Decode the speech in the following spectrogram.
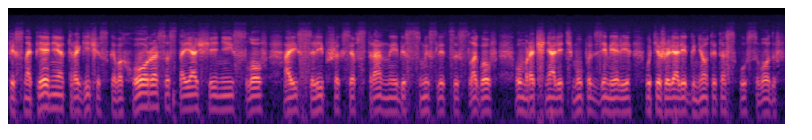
песнопения трагического хора, состоящие не из слов, а из слипшихся в странные бессмыслицы слогов, умрачняли тьму подземелья, утяжеляли гнет и тоску сводов.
